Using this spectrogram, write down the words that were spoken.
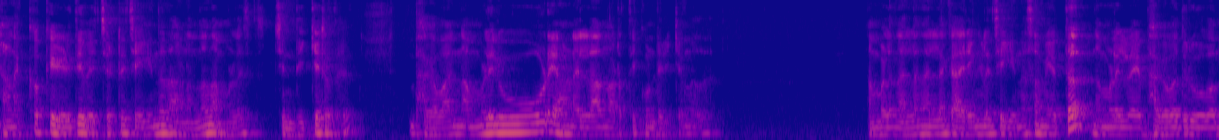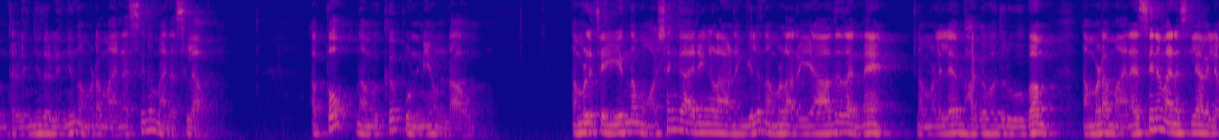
കണക്കൊക്കെ എഴുതി വെച്ചിട്ട് ചെയ്യുന്നതാണെന്ന് നമ്മൾ ചിന്തിക്കരുത്. ഭഗവാൻ നമ്മളിലൂടെയാണ് എല്ലാം നടത്തിക്കൊണ്ടിരിക്കുന്നത്. നമ്മൾ നല്ല നല്ല കാര്യങ്ങൾ ചെയ്യുന്ന സമയത്ത് നമ്മളിൽ ഭഗവത് രൂപം തെളിഞ്ഞു തെളിഞ്ഞ് നമ്മുടെ മനസ്സിന് മനസ്സിലാവും. അപ്പോൾ നമുക്ക് പുണ്യം ഉണ്ടാവും. നമ്മൾ ചെയ്യുന്ന മോശം കാര്യങ്ങളാണെങ്കിൽ നമ്മൾ അറിയാതെ തന്നെ നമ്മളിലെ ഭഗവത് രൂപം നമ്മുടെ മനസ്സിന് മനസ്സിലാവില്ല.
